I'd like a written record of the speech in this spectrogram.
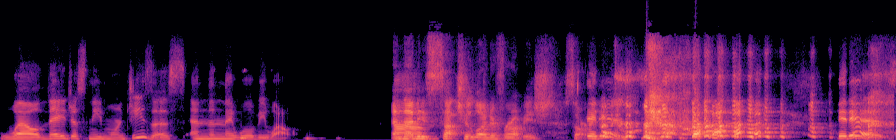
well, they just need more Jesus and then they will be well. And that um, is such a load of rubbish. Sorry. It is. it is.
